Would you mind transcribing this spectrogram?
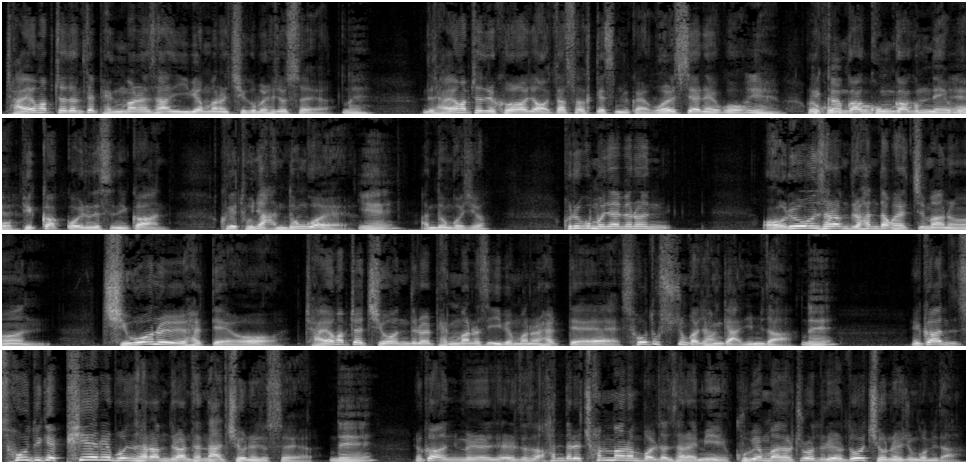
자영업자들한테 100만 원에서 한 200만 원 지급을 해줬어요. 네. 근데 자영업자들이 그거 가지고 어디다 썼겠습니까? 월세 내고, 예, 그리고 공가, 공과금 내고, 예. 빚 갚고 이런 데 쓰니까 그게 돈이 안 돈 거예요. 예. 안돈 거죠. 그리고 뭐냐면은 어려운 사람들 한다고 했지만은 지원을 할 때요. 자영업자 지원들을 100만 원에서 200만 원 할 때 소득 수준까지 한 게 아닙니다. 네. 그러니까 소득의 피해를 본 사람들한테는 다 지원해 줬어요. 네. 그러니까 예를 들어서 한 달에 천만 원 벌던 사람이 900만 원을 줄어들여도 지원을 해준 겁니다.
